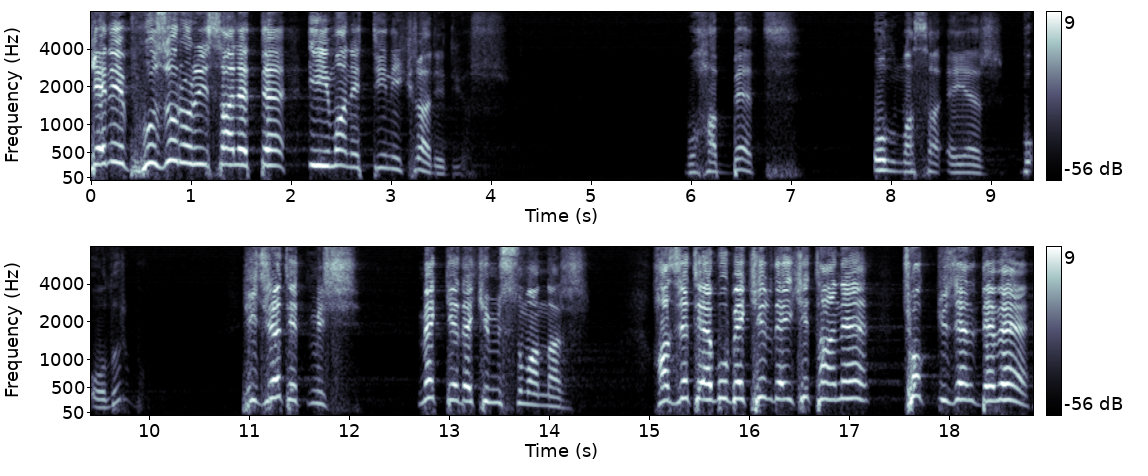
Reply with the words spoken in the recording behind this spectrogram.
gelip huzuru risalette iman ettiğini ikrar ediyor. Muhabbet olmasa eğer bu olur mu? Hicret etmiş Mekke'deki Müslümanlar. Hazreti Ebu Bekir de iki tane çok güzel deve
